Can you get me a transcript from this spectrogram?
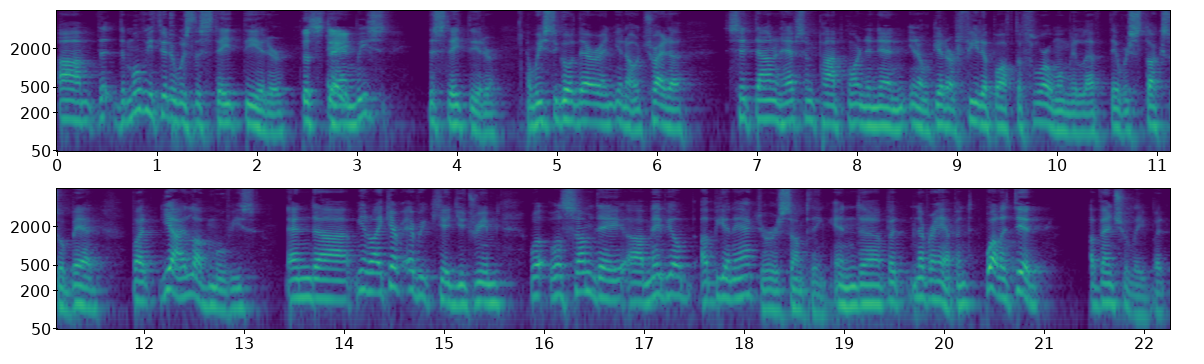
Um, the, the movie theater was the State Theater. The State. And we, the State Theater, and we used to go there and you know try to sit down and have some popcorn, and then you know get our feet up off the floor when we left. They were stuck so bad. But yeah, I love movies, and uh, you know, like every, every kid, you dreamed, well, well, someday uh, maybe I'll, I'll be an actor or something, and uh, but never happened. Well, it did eventually, but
